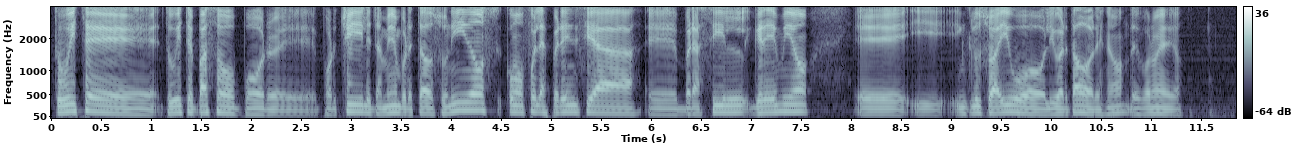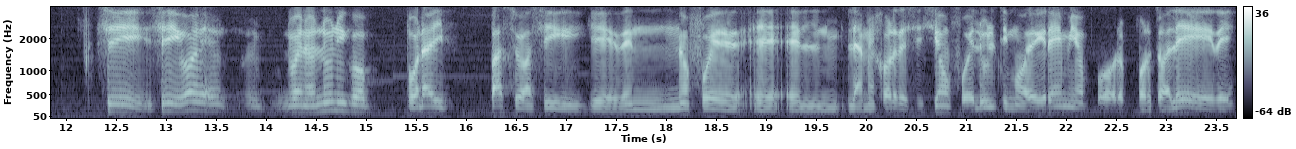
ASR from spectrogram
Tuviste, tuviste paso por, eh, por Chile, también por Estados Unidos. ¿Cómo fue la experiencia eh, Brasil-Gremio? Eh, y incluso ahí hubo Libertadores, ¿no? De por medio. Sí, sí. Bueno, el único por ahí paso así que no fue la mejor decisión fue el último de Gremio por Porto Alegre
